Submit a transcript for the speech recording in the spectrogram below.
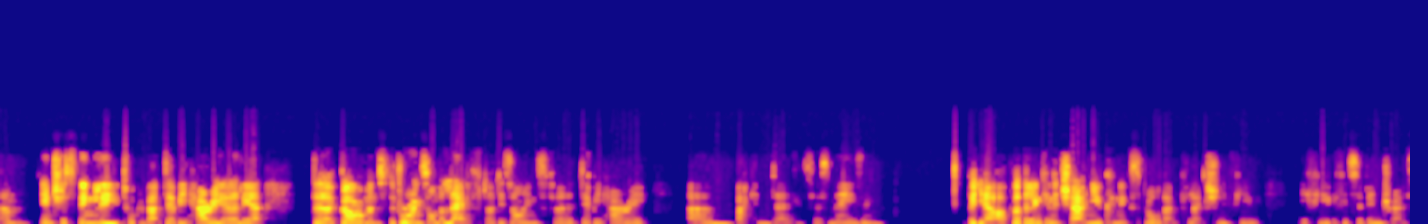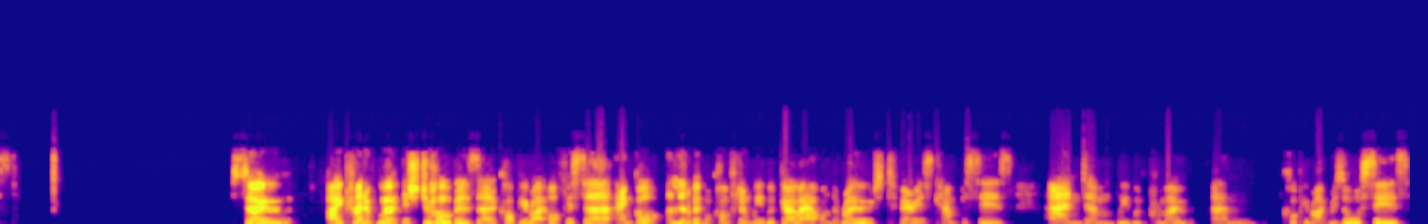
Um, interestingly, talking about Debbie Harry earlier, the garments, the drawings on the left are designs for Debbie Harry um, back in the day. So it's amazing. But yeah, I'll put the link in the chat and you can explore that collection if you if you if it's of interest. So I kind of worked this job as a copyright officer and got a little bit more confident. We would go out on the road to various campuses and um, we would promote um, copyright resources.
